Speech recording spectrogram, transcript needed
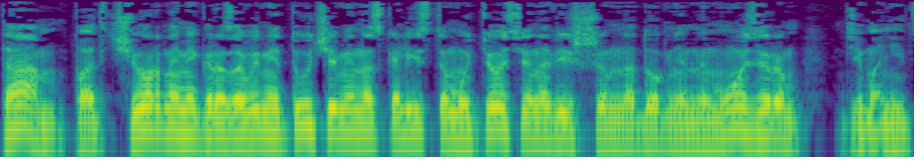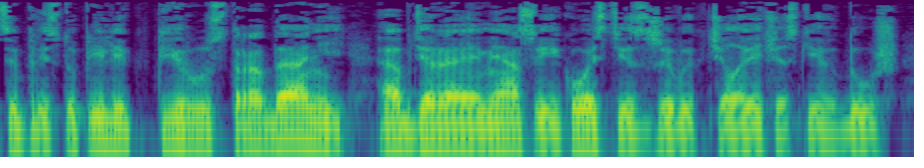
Там, под черными грозовыми тучами на скалистом утесе, нависшем над огненным озером, демоницы приступили к пиру страданий, обдирая мясо и кости с живых человеческих душ —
